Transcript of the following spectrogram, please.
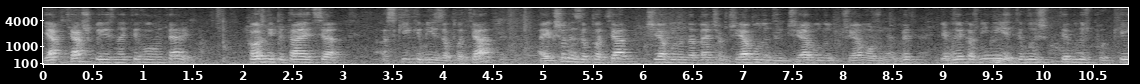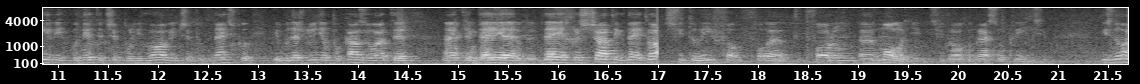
Як тяжко є знайти волонтерів? Кожен питається, а скільки мені заплатять? А якщо не заплатять, чи я буду на мечах, чи я буду, чи я буду, чи я можу робити? Як вони кажуть, ні, ні, ти будеш, ти будеш по Києві ходити, чи по Львові, чи по Донецьку, і будеш людям показувати, знаєте, де є, де є Хрещатик, де є то. Світовий е, форум е, молоді Світового конгресу українців. І знову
